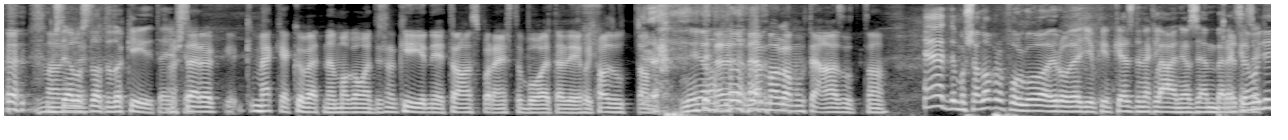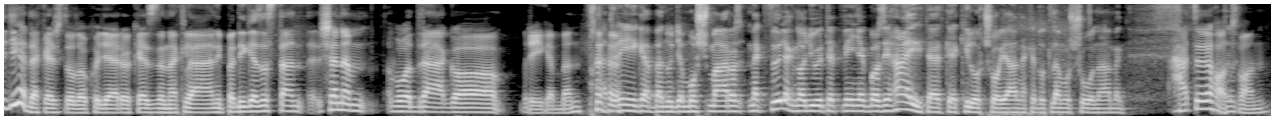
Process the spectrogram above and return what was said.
Most eloszlatod a két Most teljesen. erről meg kell követnem magamat, és kiírni egy transzparenst a bolt elé, hogy hazudtam. Ja. De nem magam után hazudtam. Hát, de most a napraforgóolajról egyébként kezdenek leállni az emberek. Ez amúgy egy érdekes dolog, hogy erről kezdenek leállni, pedig ez aztán se nem volt drága régebben. Hát régebben ugye most már, az, meg főleg nagy ültetvényekben azért hány litert kell kilocsoljál neked ott lemosónál, meg Hát ö, 60.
